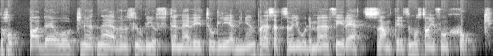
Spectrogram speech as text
hoppade och knöt näven och slog i luften när vi tog ledningen på det sättet som vi gjorde med 4-1 samtidigt så måste han ju få en chock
